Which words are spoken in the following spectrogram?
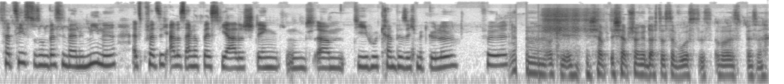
verziehst du so ein bisschen deine Miene, als plötzlich alles einfach bestialisch stinkt und ähm, die Hutkrempe sich mit Gülle füllt. Äh, Okay, ich habe ich hab schon gedacht, dass da Wurst ist, aber ist besser.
